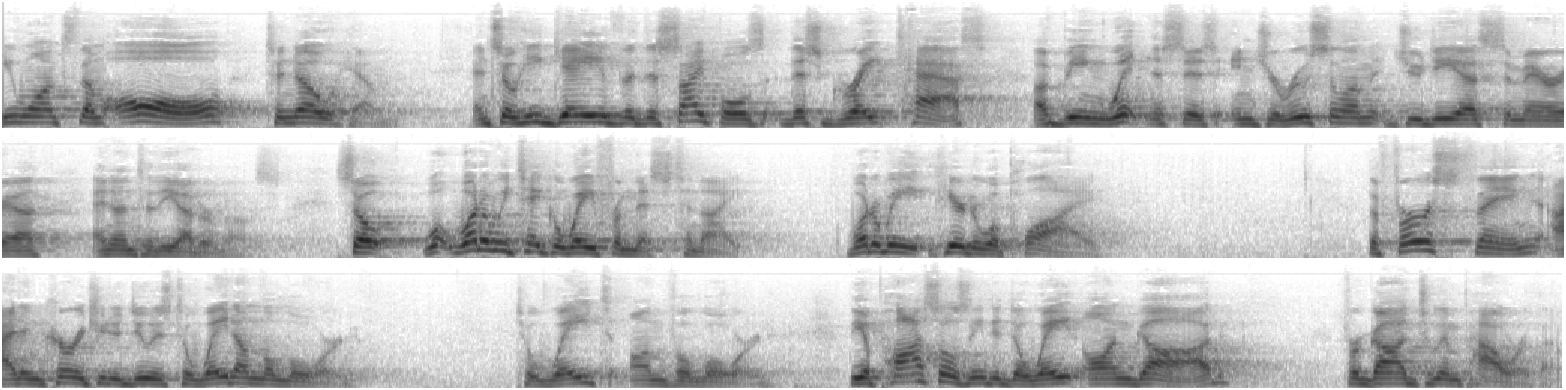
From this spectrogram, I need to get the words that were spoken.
he wants them all to know him. And so he gave the disciples this great task of being witnesses in Jerusalem, Judea, Samaria, and unto the uttermost. So, what, what do we take away from this tonight? What are we here to apply? The first thing I'd encourage you to do is to wait on the Lord. To wait on the Lord. The apostles needed to wait on God for God to empower them.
